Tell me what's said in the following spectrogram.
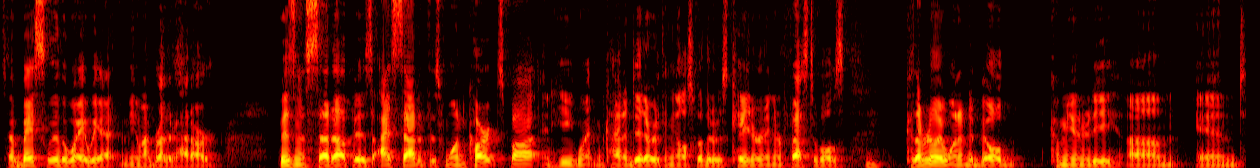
So basically, the way we had, me and my brother had our business set up is I sat at this one cart spot and he went and kind of did everything else, whether it was catering or festivals, because I really wanted to build community. Um, and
